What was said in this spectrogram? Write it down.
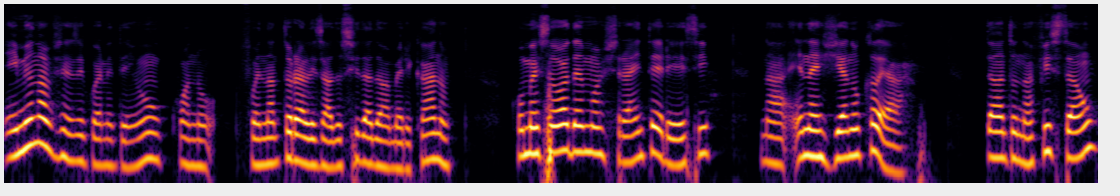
Em 1941, quando foi naturalizado cidadão americano, começou a demonstrar interesse na energia nuclear, tanto na fissão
